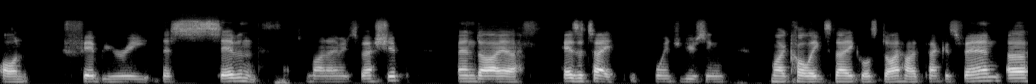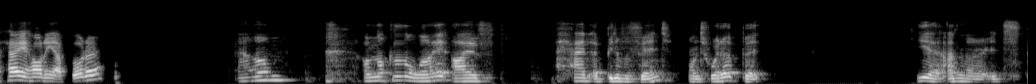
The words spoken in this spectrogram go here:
on February the 7th. My name is Vaship, and I uh, hesitate for introducing my colleague today, of course, diehard Packers fan. Uh, how are you holding up, Gordo? Um, I'm not gonna lie, I've had a bit of a vent on Twitter, but yeah, I don't know. It's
